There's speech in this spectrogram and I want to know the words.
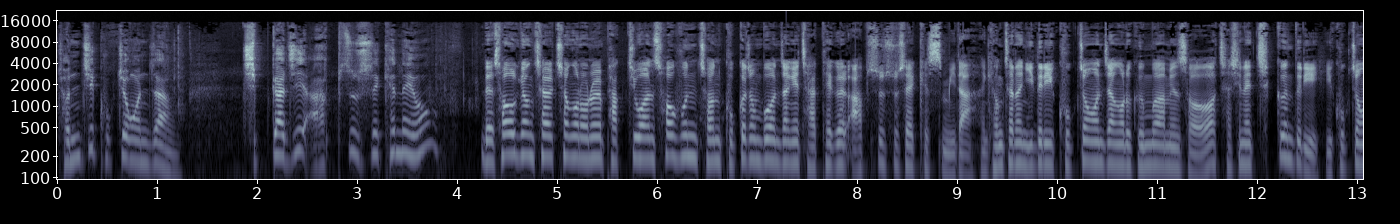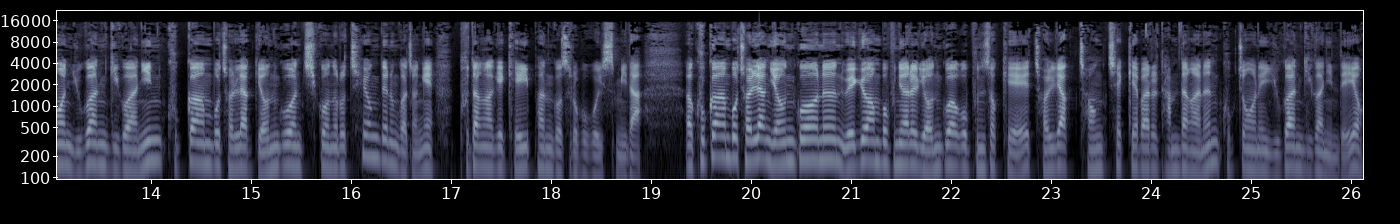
전직 국정원장 집까지 압수수색했네요. 네, 서울경찰청은 오늘 박지원 서훈 전 국가정보원장의 자택을 압수수색했습니다. 경찰은 이들이 국정원장으로 근무하면서 자신의 측근들이 이 국정원 유관기관인 국가안보전략연구원 직원으로 채용되는 과정에 부당하게 개입한 것으로 보고 있습니다. 국가안보전략연구원은 외교안보 분야를 연구하고 분석해 전략 정책 개발을 담당하는 국정원의 유관기관인데요.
